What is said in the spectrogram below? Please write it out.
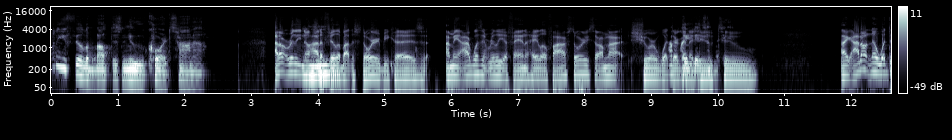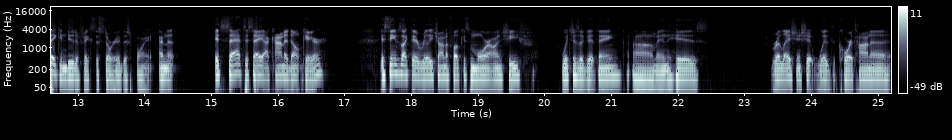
How do you feel about this new Cortana? I don't really know how to feel mm-hmm. about the story because I mean I wasn't really a fan of Halo Five story, so I'm not sure what I they're gonna do to. Like I don't know what they can do to fix the story at this point, and it's sad to say I kind of don't care. It seems like they're really trying to focus more on Chief, which is a good thing, um, and his relationship with Cortana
